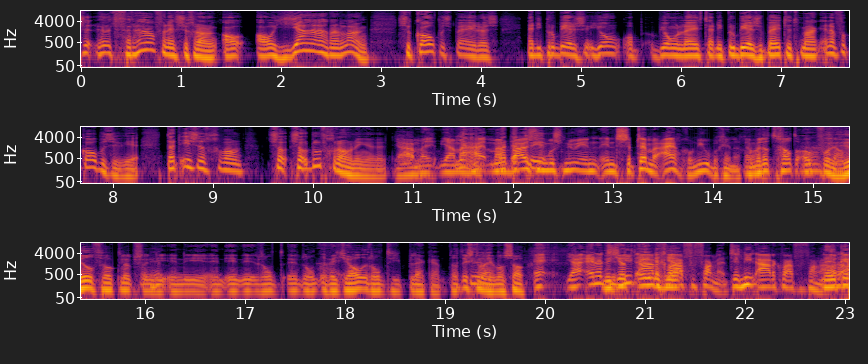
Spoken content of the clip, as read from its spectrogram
het, het verhaal van FC Groningen al, al jarenlang. Ze kopen spelers en die proberen ze jong, op, op jonge leeftijd, die proberen ze beter te maken en dan verkopen ze weer. Dat is het gewoon. Zo, zo doet Groningen het. ja, maar, ja, maar, Ja, hij, maar maar je- moest nu in, in september eigenlijk opnieuw beginnen. Ja, maar dat geldt ook Ja, voor heel veel clubs in die, in die, in, in, in- rond, rond, weet je wel, rond die plekken. Dat is nou eenmaal zo. Ja, en het Weet is niet het adequaat jaar- vervangen. Het is niet adequaat vervangen. Nee, maar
